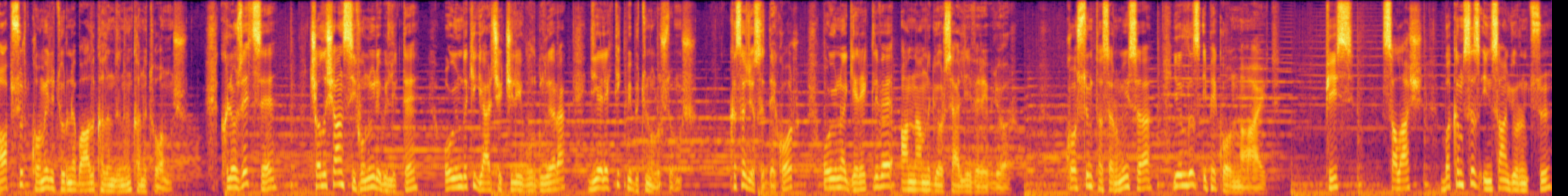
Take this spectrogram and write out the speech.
absürt komedi türüne bağlı kalındığının kanıtı olmuş. Klozet ise çalışan sifonuyla birlikte oyundaki gerçekçiliği vurgulayarak diyalektik bir bütün oluşturmuş. Kısacası dekor, oyuna gerekli ve anlamlı görselliği verebiliyor. Kostüm tasarımı ise Yıldız İpekoğlu'na ait. Pis, salaş, bakımsız insan görüntüsü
